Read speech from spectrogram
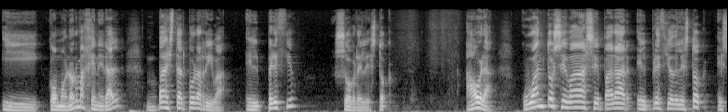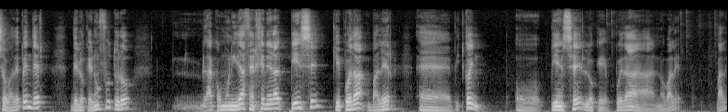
Y como norma general, va a estar por arriba el precio sobre el stock. Ahora, ¿cuánto se va a separar el precio del stock? Eso va a depender de lo que en un futuro la comunidad en general piense que pueda valer eh, Bitcoin o piense lo que pueda no valer, ¿vale?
